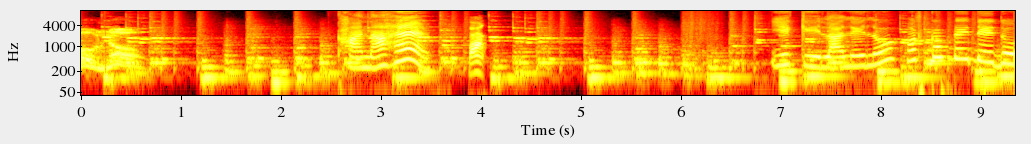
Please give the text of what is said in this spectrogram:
Oh no! खाना है? ये केला ले लो और कपड़े दे दो।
